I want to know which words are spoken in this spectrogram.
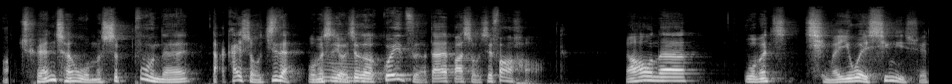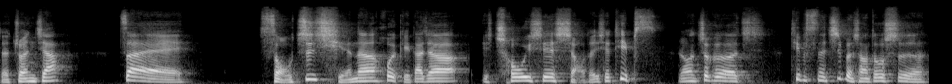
啊，全程我们是不能打开手机的，我们是有这个规则，大家把手机放好。然后呢，我们请了一位心理学的专家，在走之前呢，会给大家抽一些小的一些 tips，然后这个 tips 呢，基本上都是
